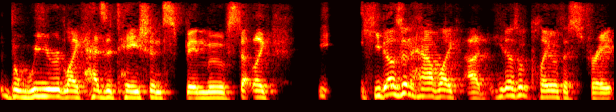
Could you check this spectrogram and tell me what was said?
the weird like hesitation, spin move stuff. Like he, he doesn't have like a he doesn't play with a straight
